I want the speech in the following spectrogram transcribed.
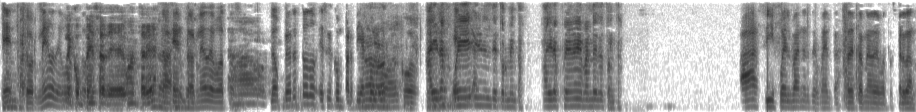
En torneo de votos. Recompensa de una tarea. No, en torneo de votos. Ah, Lo peor de todo es que compartía No, color no. con Aira fue en el de Tormenta. Aira fue en el banner de Tormenta. Ah, sí, fue el banner de Tormenta, de torneo de votos, perdón.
